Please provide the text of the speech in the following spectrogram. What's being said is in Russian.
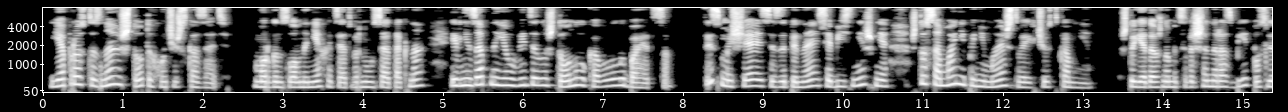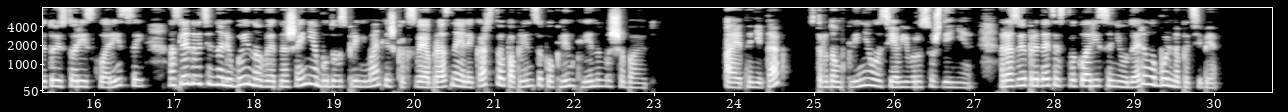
Я просто знаю, что ты хочешь сказать. Морган словно нехотя отвернулся от окна, и внезапно я увидела, что он лукаво улыбается. Ты, смущаясь и запинаясь, объяснишь мне, что сама не понимаешь своих чувств ко мне что я должна быть совершенно разбит после той истории с Клариссой, а следовательно, любые новые отношения буду воспринимать лишь как своеобразное лекарство по принципу «клин клином вышибают». А это не так? С трудом вклинилась я в его рассуждение. Разве предательство Кларисы не ударило больно по тебе?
